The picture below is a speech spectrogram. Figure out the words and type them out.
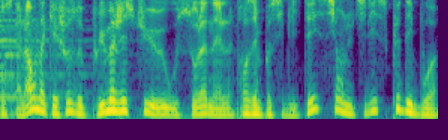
Dans ce cas-là, on a quelque chose de plus majestueux ou solennel. Troisième possibilité, si on n'utilise que des bois.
